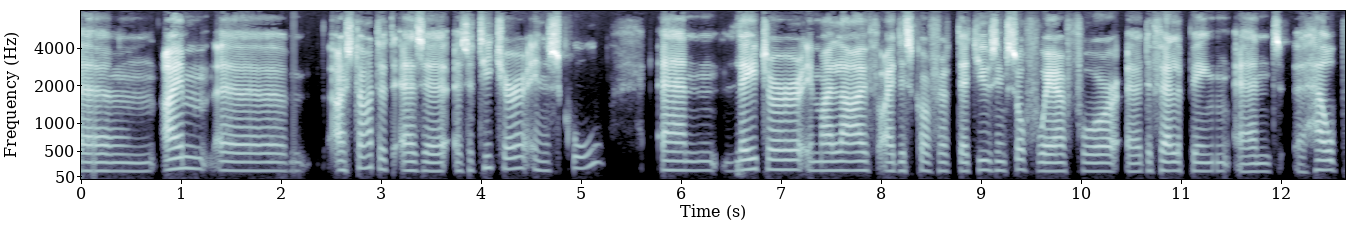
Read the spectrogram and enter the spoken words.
um, I'm um I started as a as a teacher in a school, and later in my life, I discovered that using software for uh, developing and uh, help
